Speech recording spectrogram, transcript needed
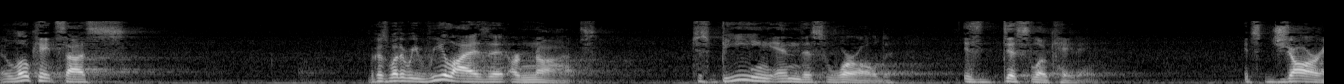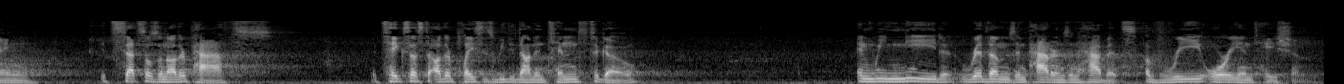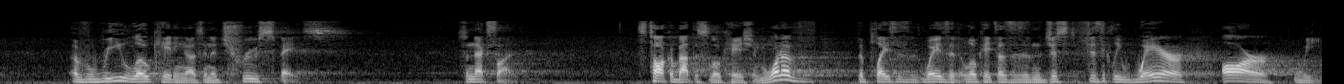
It locates us because whether we realize it or not, just being in this world is dislocating. It's jarring it sets us on other paths. It takes us to other places we did not intend to go. And we need rhythms and patterns and habits of reorientation, of relocating us in a true space. So next slide. Let's talk about this location. One of the places, ways that it locates us is in just physically where are we?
